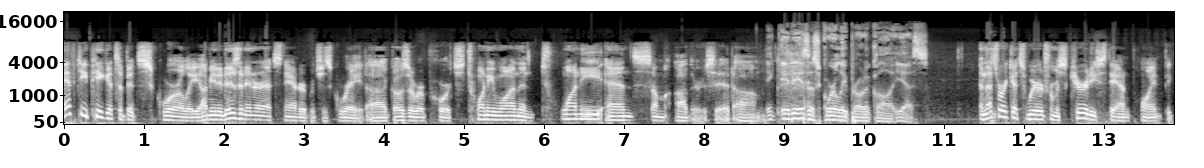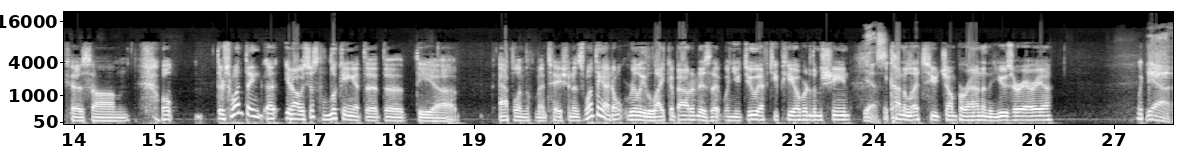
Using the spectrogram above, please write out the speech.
FTP gets a bit squirrely. I mean, it is an internet standard, which is great. Uh, Gozo reports 21 and 20 and some others. It um, It, it is a squirrely protocol, yes. and that's where it gets weird from a security standpoint because, um, well, there's one thing. Uh, you know, I was just looking at the the the uh, Apple implementation. Is one thing I don't really like about it is that when you do FTP over to the machine, Yes. it kind of lets you jump around in the user area. Which Yeah.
